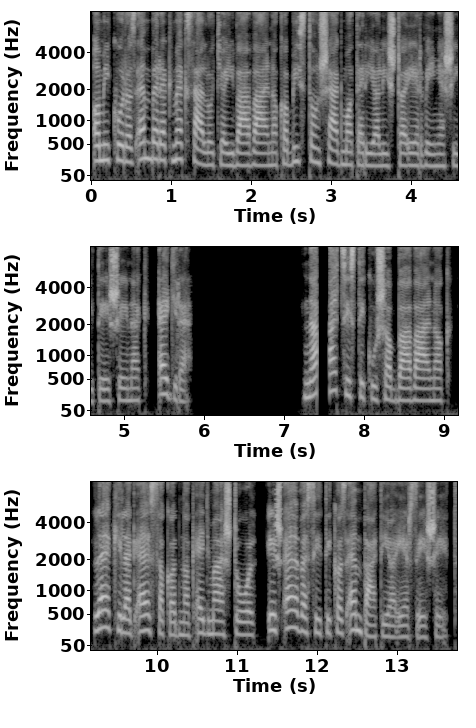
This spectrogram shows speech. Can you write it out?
amikor az emberek megszállottjaivá válnak a biztonság materialista érvényesítésének, egyre narcisztikusabbá válnak, lelkileg elszakadnak egymástól, és elveszítik az empátia érzését.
